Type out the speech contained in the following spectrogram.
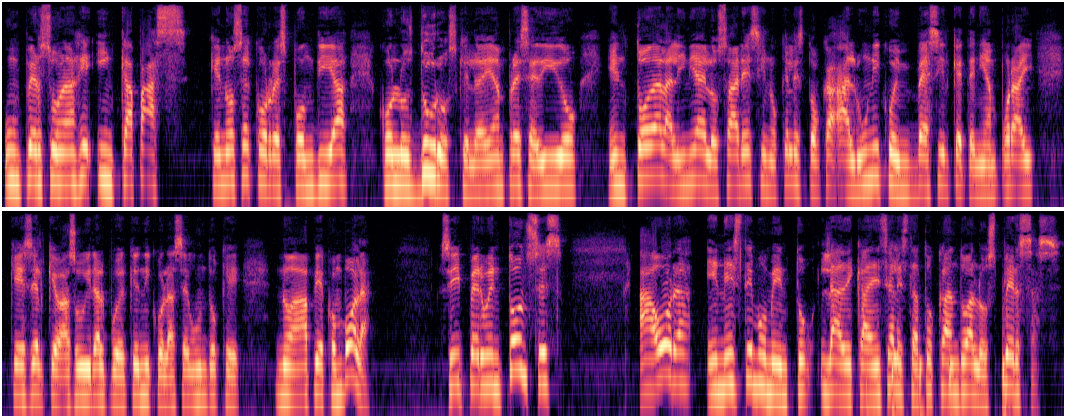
un personaje incapaz que no se correspondía con los duros que le habían precedido en toda la línea de los ares, sino que les toca al único imbécil que tenían por ahí, que es el que va a subir al poder, que es Nicolás II, que no da pie con bola. Sí, pero entonces, ahora, en este momento, la decadencia le está tocando a los persas,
